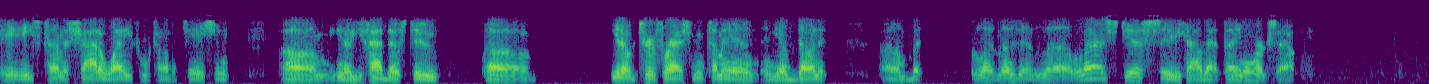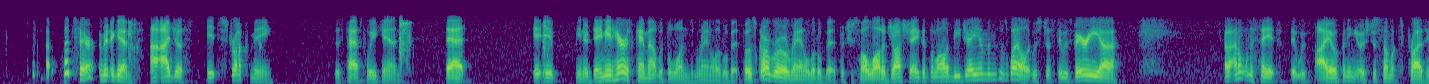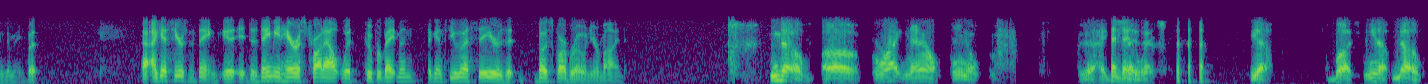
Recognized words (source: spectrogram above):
he's kind of shied away from competition. Um, you know, you've had those two, uh, you know, true freshmen come in and you know done it um, but let, let's let's just see how that thing works out. That's fair. I mean, again, I, I just it struck me this past weekend that it, it you know Damien Harris came out with the ones and ran a little bit. Bo Scarborough ran a little bit, but you saw a lot of Josh Jacobs, a lot of B.J. Emmons as well. It was just it was very. uh I don't want to say it it was eye opening. It was just somewhat surprising to me. But I guess here's the thing: it, it, does Damien Harris trot out with Cooper Bateman against USC, or is it Bo Scarborough in your mind? No, uh, right now, you know, yeah, I hate Ten to days say away. this. Yeah, but you know, no,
